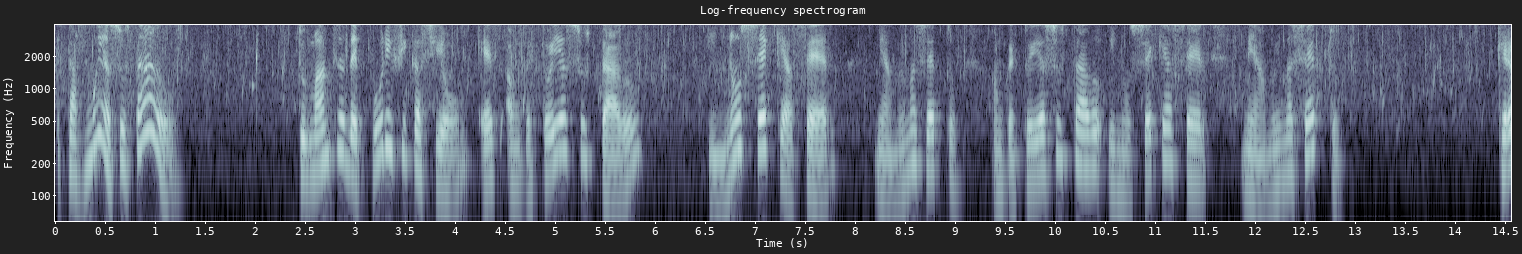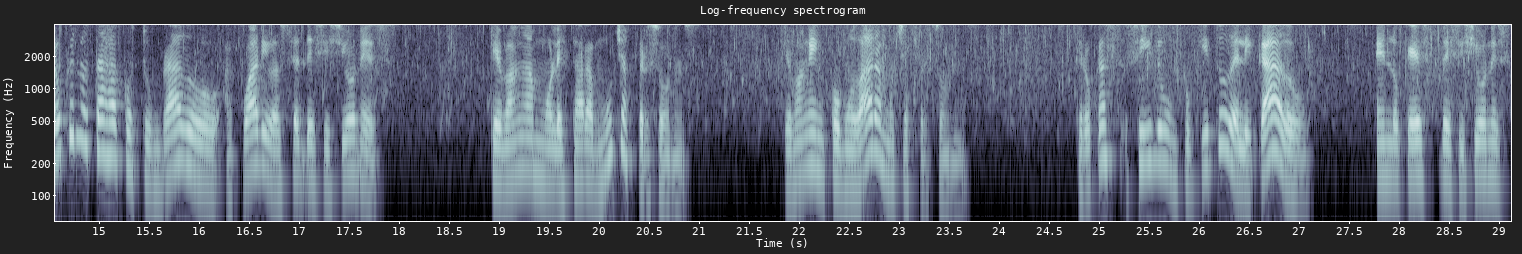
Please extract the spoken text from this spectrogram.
estás muy asustado. Tu mantra de purificación es, aunque estoy asustado y no sé qué hacer, me amo y me acepto. Aunque estoy asustado y no sé qué hacer, me amo y me acepto. Creo que no estás acostumbrado, Acuario, a hacer decisiones que van a molestar a muchas personas, que van a incomodar a muchas personas. Creo que has sido un poquito delicado en lo que es decisiones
